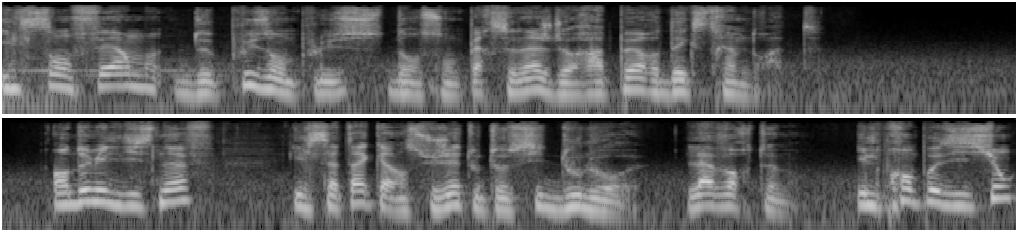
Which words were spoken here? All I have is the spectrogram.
Il s'enferme de plus en plus dans son personnage de rappeur d'extrême droite. En 2019, il s'attaque à un sujet tout aussi douloureux, l'avortement. Il prend position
